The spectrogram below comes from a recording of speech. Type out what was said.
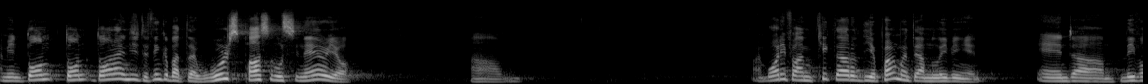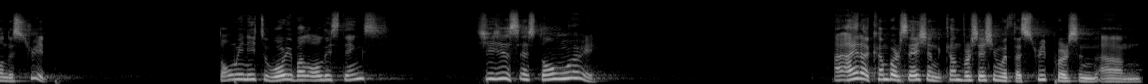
I mean, don't, don't, don't I need to think about the worst possible scenario? Um, what if I'm kicked out of the apartment I'm living in and um, live on the street? Don't we need to worry about all these things? Jesus says, don't worry. I had a conversation, conversation with a street person um,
